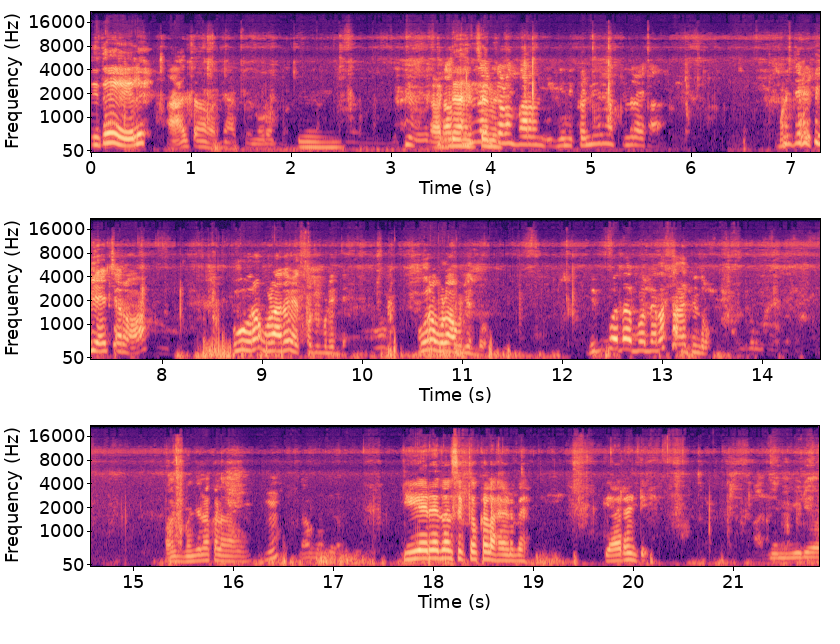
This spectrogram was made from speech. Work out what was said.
ಇದೆ ಹೇಳಿ. ಆಯ್ತು ಅದನ್ನೇ ಅದನ್ನೇ ಹಾಕ್ತಾನೆ ನಿನ್ನ ಏಚಾರು ಪೂರ ಹುಳ ಅದಾವ ಎತ್ಕೊಂಡು ಬಿಡಿದ್ದೆ ಪೂರ ಹುಳ ಆಗ್ಬಿಟ್ಟಿದ್ದು ಇದು ಬಂದ ಬಂದೆಲ್ಲ ಸಾಲ ತಿಂದ್ರು. ಅವ್ರು ಬಂದಿಲ್ಲ ಕಳ ನಾವು. ಹ್ಞೂ ನಾವು ಬಂದಿಲ್ಲ. ಈ ಏರಿಯಾದಲ್ಲಿ ಸಿಗ್ತಾವ ಕಳ ಹೆಣ್ಬೆ ಗ್ಯಾರಂಟಿ. ನಿಮ್ಮ ವಿಡಿಯೋ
